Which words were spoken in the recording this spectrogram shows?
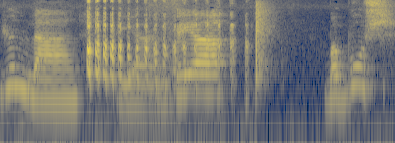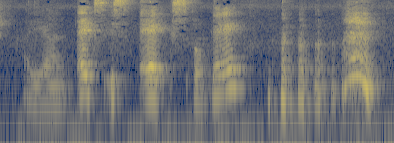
yun lang, ayan. Kaya, babush, ayan. X is X, okay?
